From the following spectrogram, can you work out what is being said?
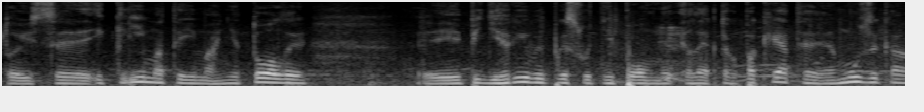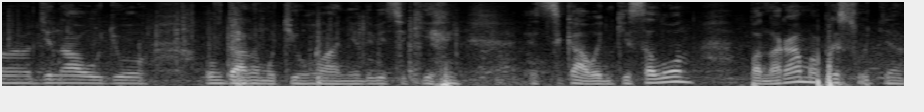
Тобто е, і клімати, і магнітоли, і підігріви присутній повний електропакет, е, музика Dinaaudio в даному Тігуані. Дивіться, який цікавенький салон, панорама присутня.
